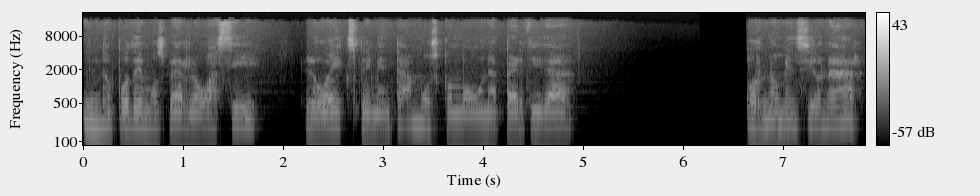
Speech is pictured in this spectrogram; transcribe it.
no podemos verlo así, lo experimentamos como una pérdida por no mencionar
